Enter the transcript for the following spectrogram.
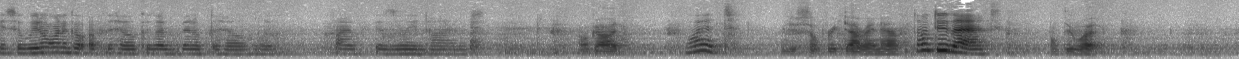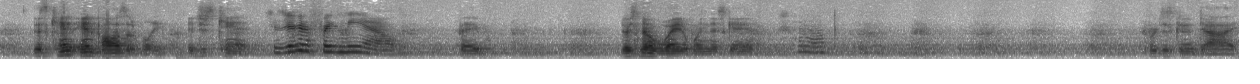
Okay, so we don't want to go up the hill because I've been up the hill like five gazillion times. Oh, God. What? I'm just so freaked out right now. Don't do that. Don't do what? This can't end positively. It just can't. Because you're going to freak me out. Babe. There's no way to win this game. Shut up. We're just gonna die.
